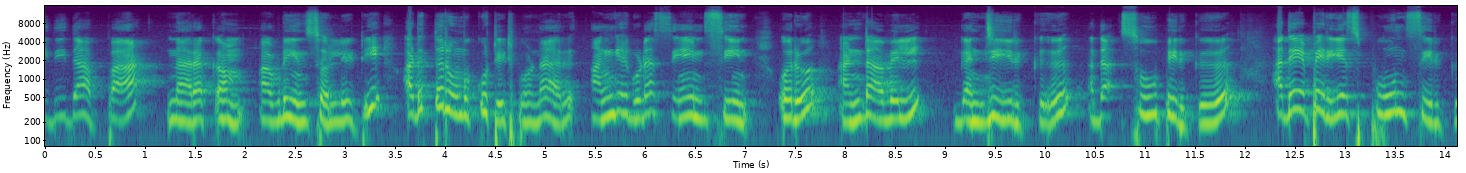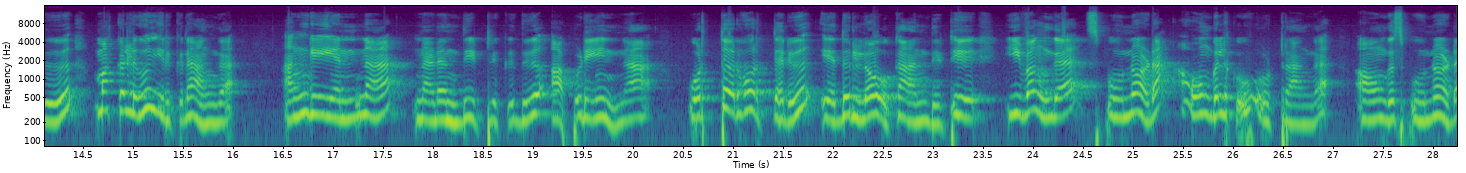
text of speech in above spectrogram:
இதுதான் அப்பா நரக்கம் அப்படின்னு சொல்லிட்டு அடுத்த ரூமுக்கு கூட்டிகிட்டு போனார். அங்கே கூட சேம் சீன் ஒரு அண்டாவில் கஞ்சி இருக்குது அதான் சூப் இருக்குது அதே பெரிய ஸ்பூன்ஸ் இருக்குது மக்களும் இருக்கிறாங்க. அங்கே என்ன நடந்துட்டுருக்குது அப்படின்னா ஒருத்தர் ஒருத்தர் எதிரில் உட்காந்துட்டு இவங்க ஸ்பூனோட அவங்களுக்கு ஓட்டுறாங்க அவங்க ஸ்பூனோட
